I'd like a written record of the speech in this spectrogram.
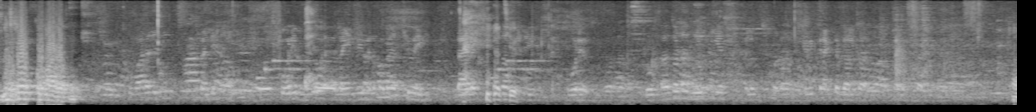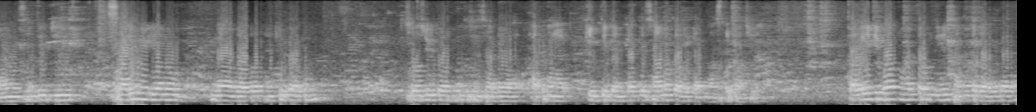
ਮਿਸਟਰ ਕੁਮਾਰ ਜੀ ਕੁਮਾਰ ਜੀ ਪਹਿਲੀ ਤਾਂ ਸਟੋਰੀ ਲਾਈਨ ਵੀ ਮੈਨੂੰ ਪਤਾ ਅੱਛੀ ਹੋਏਗੀ ਡਾਇਰੈਕਟ ਅੱਛੀ। ਹੋ ਰਿਹਾ ਸੀ ਅਹ ਤੁਹਾਡਾ ਰੋਲ ਕੀ ਹੈ ਫਿਲਮ ਚ ਤੁਹਾਡਾ ਕਿਹੜੀ ਕਰੈਕਟਰ ਗੱਲ ਕਰ ਰਹੇ ਹੋ ਅਹ ਸੰਦੀਪ ਜੀ ਸਾਰੀ ਮੀਡੀਆ ਨੂੰ ਮੈਂ ਬਹੁਤ ਬਹੁਤ ਥੈਂਕ ਯੂ ਕਰਦਾ ਹਾਂ ਸੋ ਸਵੀਟ ਆਫ ਯੂ ਤੁਸੀਂ ਸਾਡਾ ਆਪਣਾ ਕੀਮਤੀ ਟਾਈਮ ਕਰਕੇ ਸਾਨੂੰ ਕਵਰ ਕਰਨ ਵਾਸਤੇ ਪਹੁੰਚੇ ਕਵਰੇਜ ਦੀ ਬਹੁਤ ਮਹੱਤਵ ਹੁੰਦੀ ਹੈ ਸਾਨੂੰ ਤਾਂ ਜਾਣਦਾ ਹੈ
